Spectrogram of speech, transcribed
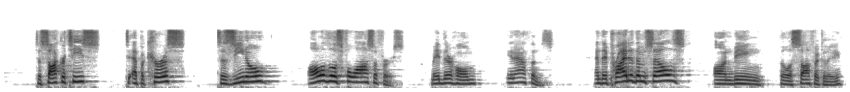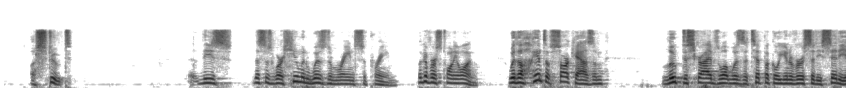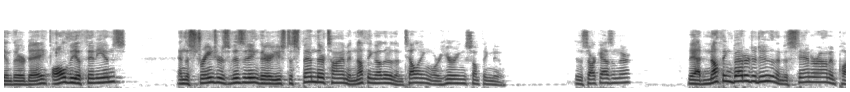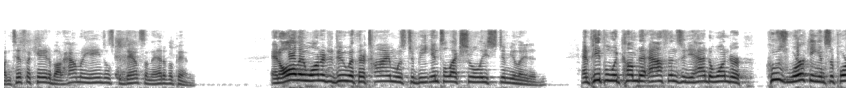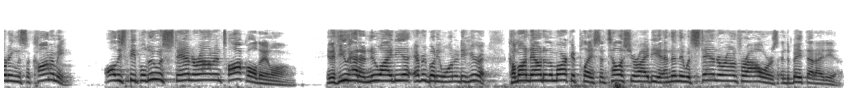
to Socrates, to Epicurus, to Zeno, all of those philosophers made their home in Athens. And they prided themselves on being philosophically astute. These, this is where human wisdom reigns supreme. Look at verse 21. With a hint of sarcasm, Luke describes what was a typical university city in their day. All the Athenians and the strangers visiting there used to spend their time in nothing other than telling or hearing something new. See the sarcasm there? They had nothing better to do than to stand around and pontificate about how many angels could dance on the head of a pin. And all they wanted to do with their time was to be intellectually stimulated. And people would come to Athens and you had to wonder, who's working and supporting this economy? All these people do is stand around and talk all day long. And if you had a new idea, everybody wanted to hear it. Come on down to the marketplace and tell us your idea. And then they would stand around for hours and debate that idea.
